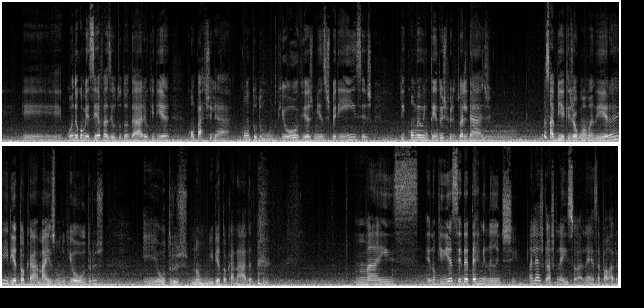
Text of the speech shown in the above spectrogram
é, quando eu comecei a fazer o Tudodara eu queria compartilhar com todo mundo que ouve as minhas experiências e como eu entendo a espiritualidade. Eu sabia que de alguma maneira iria tocar mais um do que outros e outros não iria tocar nada. Mas eu não queria ser determinante Aliás, acho que não é isso, não é essa palavra.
